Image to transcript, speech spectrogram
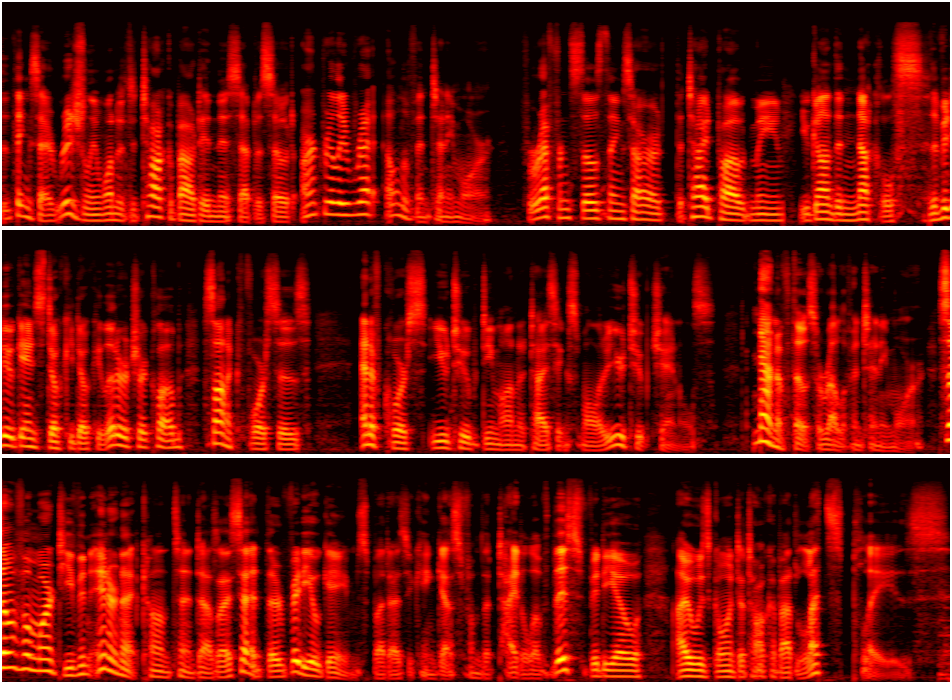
The things I originally wanted to talk about in this episode aren't really relevant anymore. For reference, those things are the Tide Pod meme, Ugandan Knuckles, the video games Doki Doki Literature Club, Sonic Forces, and of course, YouTube demonetizing smaller YouTube channels. None of those are relevant anymore. Some of them aren't even internet content, as I said, they're video games, but as you can guess from the title of this video, I was going to talk about Let's Plays.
